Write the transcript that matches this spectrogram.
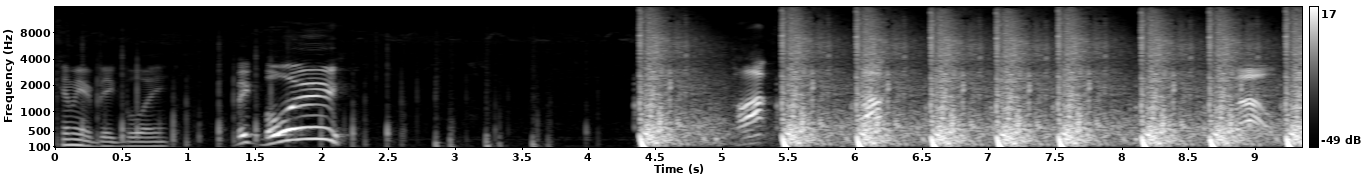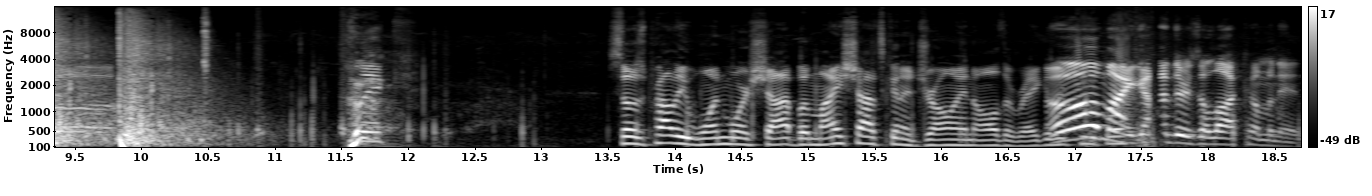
Come here, big boy. Big boy. Pop. Wow. Uh, Click. So it's probably one more shot, but my shot's going to draw in all the regular oh people. my God! There's a lot coming in.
